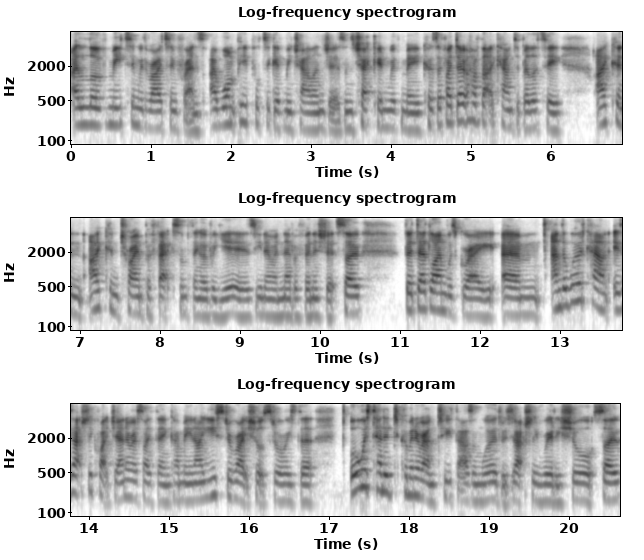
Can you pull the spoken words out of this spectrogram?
I love meeting with writing friends. I want people to give me challenges and check in with me because if I don't have that accountability, I can I can try and perfect something over years, you know, and never finish it. So the deadline was great. Um, and the word count is actually quite generous i think. I mean i used to write short stories that always tended to come in around 2000 words which is actually really short. So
